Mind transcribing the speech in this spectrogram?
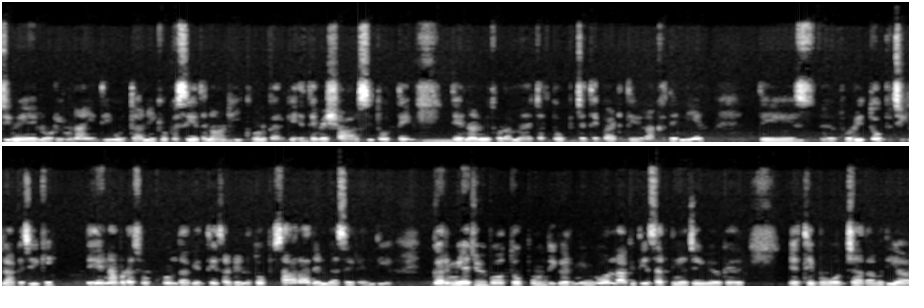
ਜਿਵੇਂ ਲੋਹੜੀ ਮਨਾਈ ਦੀ ਉਦਾਂ ਨਹੀਂ, ਕਿਉਂਕਿ ਸਿਹਤ ਨਾ ਠੀਕ ਹੋਣ ਕਰਕੇ ਇੱਥੇ ਮੈਂ ਸ਼ਾਲ ਸੀ ਧੋਤੇ ਤੇ ਇਹਨਾਂ ਨੂੰ ਥੋੜਾ ਮੈਂ ਚੱਲ ਧੁੱਪ 'ਚ ਇੱਥੇ ਬੈੱਡ ਤੇ ਰੱਖ ਦਿੰਨੀ ਆ ਤੇ ਥੋੜੀ ਧੁੱਪ 'ਚ ਹੀ ਲੱਗ ਜੇਗੀ ਤੇ ਇੰਨਾ ਬੜਾ ਸੁੱਖ ਹੁੰਦਾ ਕਿ ਇੱਥੇ ਸਾਡੇ ਨਾਲ ਧੁੱਪ ਸਾਰਾ ਦਿਨ ਵੈਸੇ ਰਹਿੰਦੀ ਹੈ। ਗਰਮੀਆਂ 'ਚ ਵੀ ਬਹੁਤ ਧੁੱਪ ਹੁੰਦੀ, ਗਰਮੀ ਵੀ ਬਹੁਤ ਲੱਗਦੀ ਹੈ, ਸਰਦੀਆਂ 'ਚ ਵੀ ਕਿ ਇੱਥੇ ਬਹੁਤ ਜ਼ਿਆਦਾ ਵਧੀਆ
